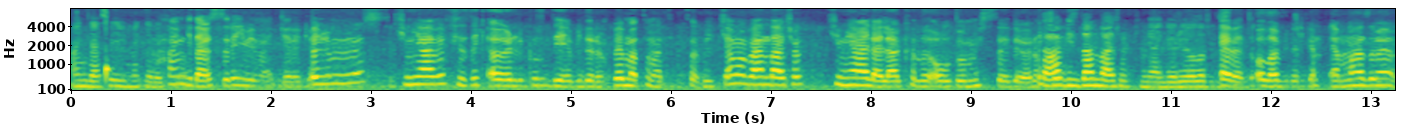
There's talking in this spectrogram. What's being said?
Hangi derse bilmek gerekiyor? Hangi dersleri iyi bilmek gerekiyor? Bölümümüz kimya ve fizik ağırlıklı diyebilirim. Ve matematik tabii ki ama ben daha çok kimya ile alakalı olduğumu hissediyorum. Daha bizden daha çok kimya görüyor olabilir. Evet olabilir. Yani malzeme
